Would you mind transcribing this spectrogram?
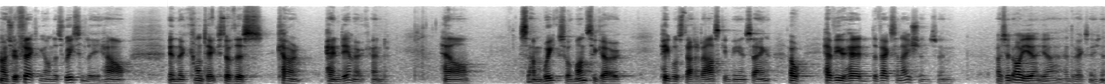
I was reflecting on this recently how, in the context of this current pandemic, and how some weeks or months ago people started asking me and saying, Oh, have you had the vaccinations? And I said, Oh, yeah, yeah, I had the vaccination.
